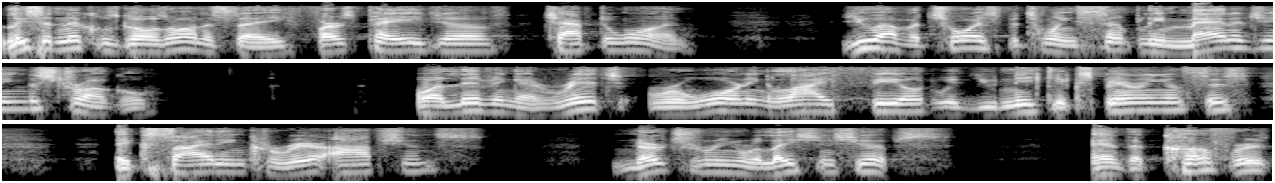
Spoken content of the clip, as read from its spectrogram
Lisa Nichols goes on to say, first page of chapter one, you have a choice between simply managing the struggle or living a rich, rewarding life filled with unique experiences, exciting career options, nurturing relationships, and the comfort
